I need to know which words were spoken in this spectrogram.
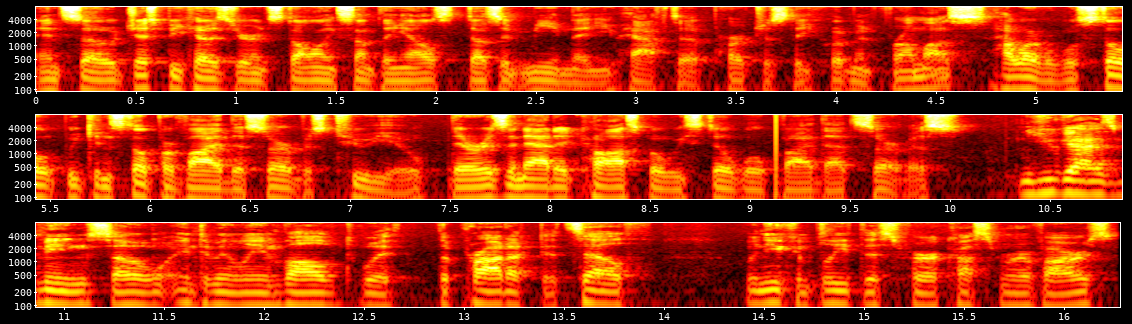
And so just because you're installing something else doesn't mean that you have to purchase the equipment from us. However, we'll still we can still provide the service to you. There is an added cost, but we still will provide that service. You guys being so intimately involved with the product itself, when you complete this for a customer of ours,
